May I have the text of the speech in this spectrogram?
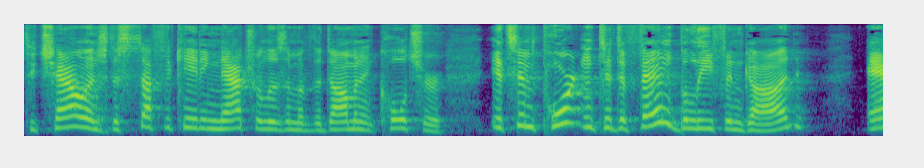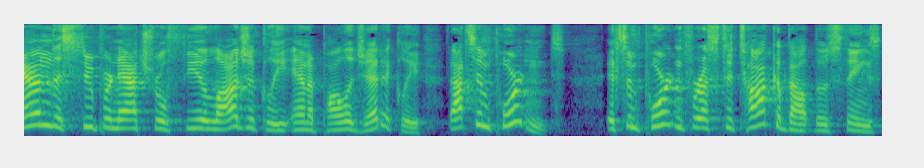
To challenge the suffocating naturalism of the dominant culture, it's important to defend belief in God and the supernatural theologically and apologetically. That's important. It's important for us to talk about those things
